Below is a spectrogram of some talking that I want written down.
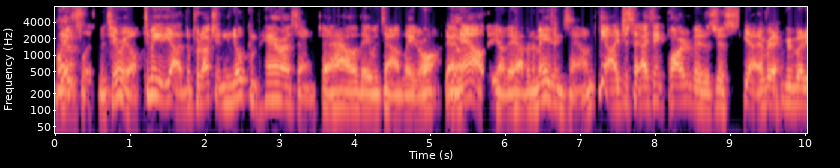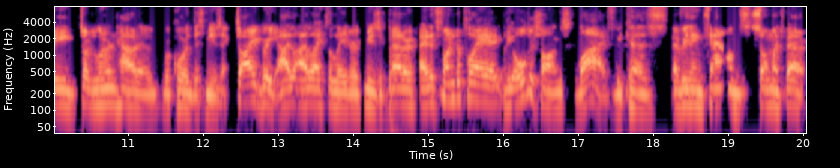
priceless yeah. material. To me, yeah, the production, no comparison to how they would sound later on. And yeah. now, you know, they have an amazing sound. Yeah, I just I think part of it is just yeah, every everybody sort of learned how to record this music. So I agree. I, I like the later music better, and it's fun to play the older songs live because everything sounds so much better.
